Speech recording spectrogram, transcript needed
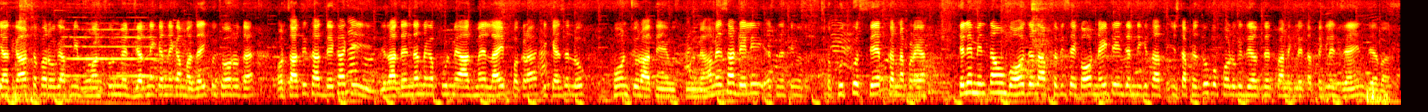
यादगार सफ़र हो गया अपनी मानसून में जर्नी करने का मज़ा ही कुछ और होता है। और साथ ही साथ देखा कि राजेंद्र नगर पुल में आज मैं लाइव पकड़ा कि कैसे लोग फ़ोन चुराते हैं उस स्कूल में। हमेशा डेली स्नैचिंग होता है तो खुद को सेव करना पड़ेगा। चलिए, मिलता हूँ बहुत जल्द आप सभी से एक और नई ट्रेन जर्नी के साथ। इंस्टा फेसबुक को फॉलो कीजिए अपडेट पाने के लिए। तब तक के लिए जय हिंद, जय भारत।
